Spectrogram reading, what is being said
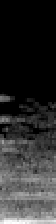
you.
